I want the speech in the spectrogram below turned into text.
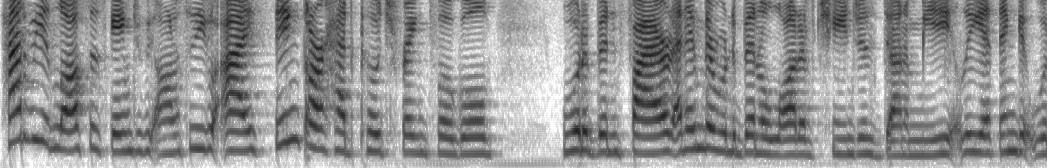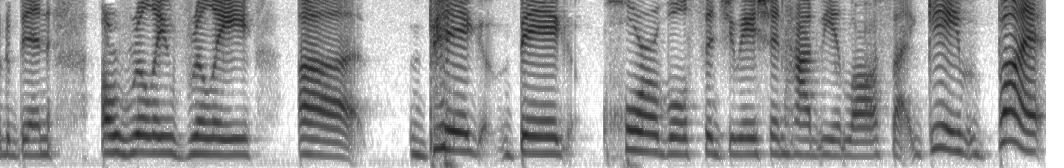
had we had lost this game, to be honest with you, I think our head coach Frank Vogel would have been fired. I think there would have been a lot of changes done immediately. I think it would have been a really, really uh, big, big horrible situation had we lost that game. But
